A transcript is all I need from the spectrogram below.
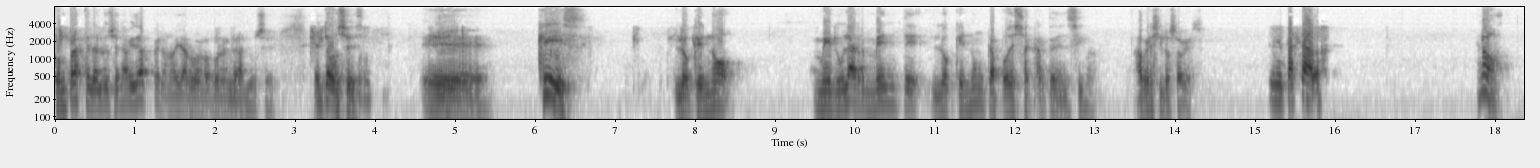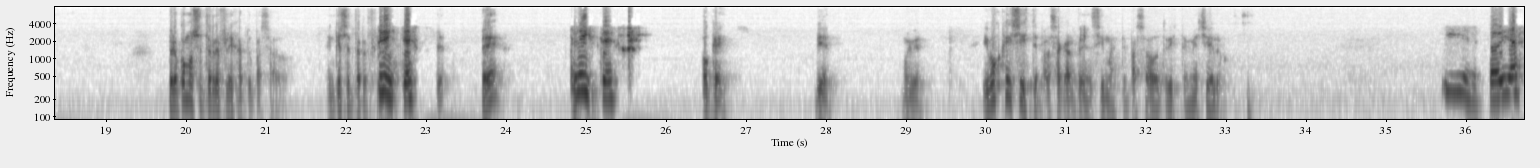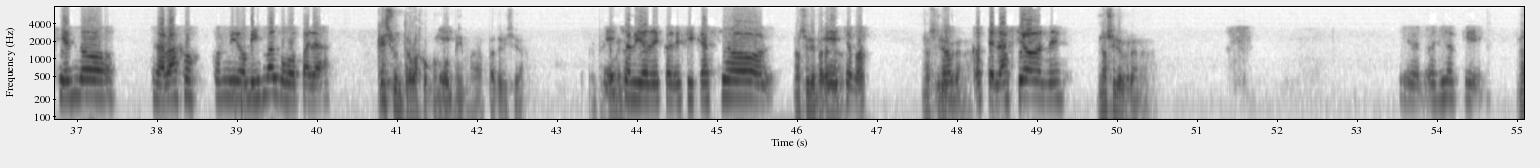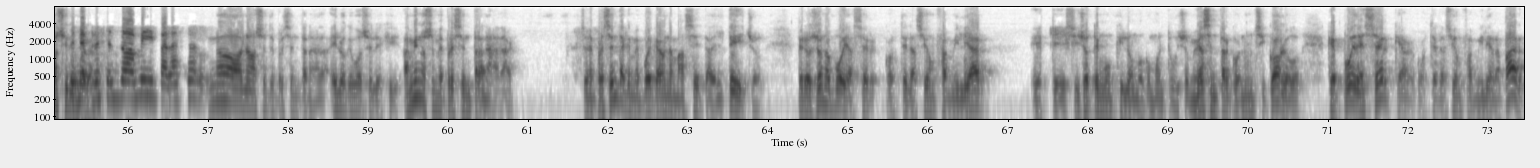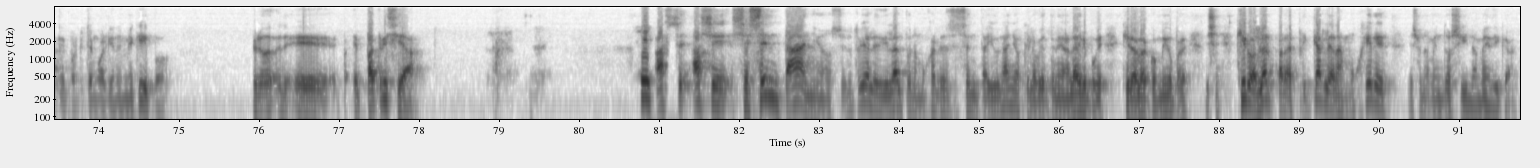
compraste la luz de Navidad, pero no hay árbol para ponerle las luces. Entonces, eh, ¿qué es lo que no medularmente lo que nunca podés sacarte de encima? A ver si lo sabes. Mi pasado. No. Pero ¿cómo se te refleja tu pasado? ¿En qué se te refleja? Triste. ¿Eh? Triste. Ok. Bien. Muy bien. ¿Y vos qué hiciste para sacarte de encima este pasado triste, mi cielo? Y estoy haciendo trabajos conmigo misma como para... ¿Qué es un trabajo con vos misma, Patricia? He hecho biodescodificación, No sirve para he nada. hecho cos- No sirve ¿no? para nada. constelaciones. No sirve para nada. Y bueno, es lo que No se me para nada. presentó a mí para hacerlo. No, no se te presenta nada. Es lo que vos elegís. A mí no se me presenta nada. Se me presenta que me puede caer una maceta del techo. Pero yo no voy a hacer constelación familiar este, si yo tengo un quilombo como el tuyo. Me voy a sentar con un psicólogo, que puede ser que haga constelación familiar aparte, porque tengo a alguien en mi equipo. Pero, eh, eh, Patricia, Hace, hace 60 años, el otro día le di el alto a una mujer de 61 años que la voy a tener al aire porque quiere hablar conmigo. Para, dice, quiero hablar para explicarle a las mujeres, es una mendocina médica,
